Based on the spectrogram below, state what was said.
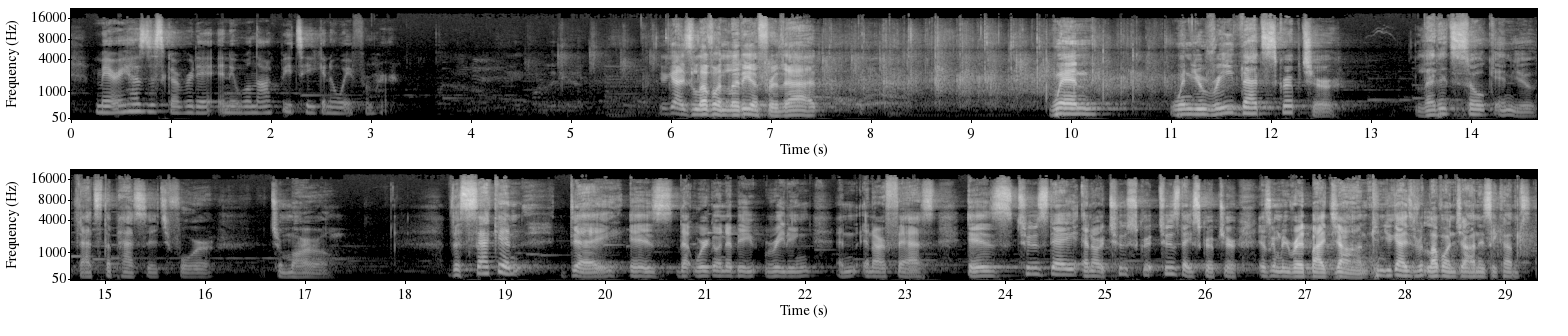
Mary has discovered it, and it will not be taken away from her. You guys love on Lydia for that. When, when you read that scripture, let it soak in you. That's the passage for tomorrow. The second day is that we're going to be reading in, in our fast is Tuesday, and our two script, Tuesday scripture is going to be read by John. Can you guys love on John as he comes?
